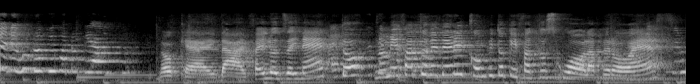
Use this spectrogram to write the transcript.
io devo proprio farlo piano. Ok, dai, fai lo zainetto. Non mi hai fatto vedere il compito che hai fatto a scuola però, eh?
